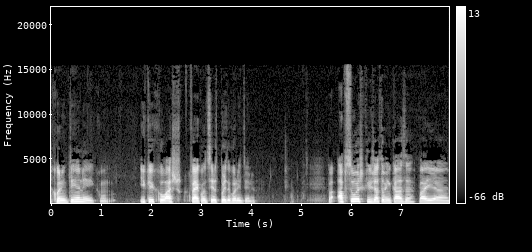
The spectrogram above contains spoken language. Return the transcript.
a quarentena e, com, e o que é que eu acho que vai acontecer depois da quarentena. Há pessoas que já estão em casa vai há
